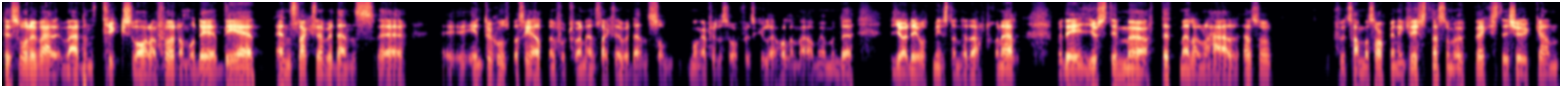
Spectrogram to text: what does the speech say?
Det är så det världen tycks vara för dem. Och det, det är en slags evidens, eh, intuitionsbaserat men fortfarande en slags evidens som många filosofer skulle hålla med om. Ja, men det, det gör det åtminstone rationellt. Men det är just det mötet mellan de här, alltså, samma sak med den kristna som är uppväxt i kyrkan,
